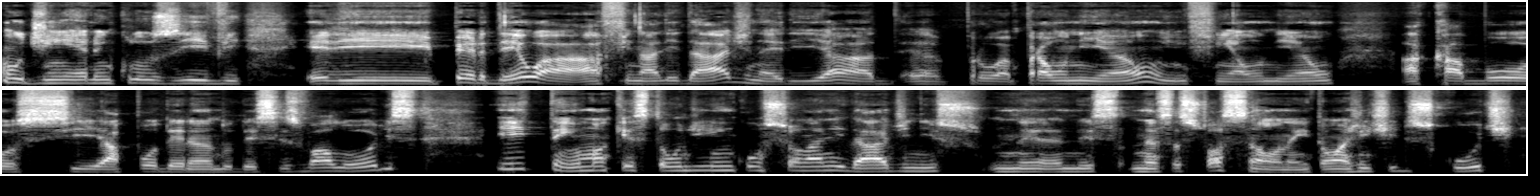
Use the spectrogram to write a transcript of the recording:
O dinheiro, inclusive, ele perdeu a, a finalidade, né? Ele ia é, para a União, enfim, a União acabou se apoderando desses valores e tem uma questão de inconstitucionalidade nisso, né, nessa situação, né? Então a gente discute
